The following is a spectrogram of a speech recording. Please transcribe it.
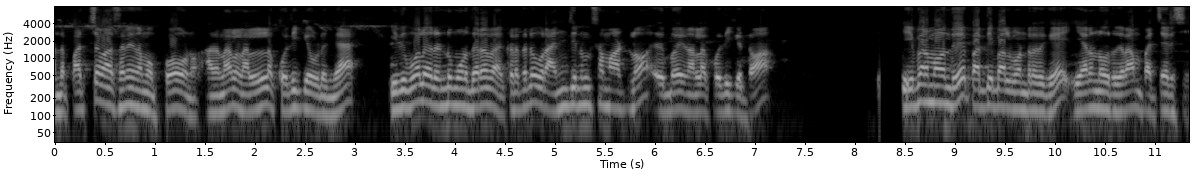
அந்த பச்சை வாசனையும் நம்ம போகணும். அதனால் நல்லா கொதிக்க விடுங்க. இது போல் ரெண்டு மூணு தடவை கிட்டத்தட்ட ஒரு அஞ்சு நிமிஷம் மாட்டிலும் இது மாதிரி நல்லா கொதிக்கட்டும். இப்போ நம்ம வந்து பருத்தி பால் பண்ணுறதுக்கு இரநூறு கிராம் பச்சரிசி.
